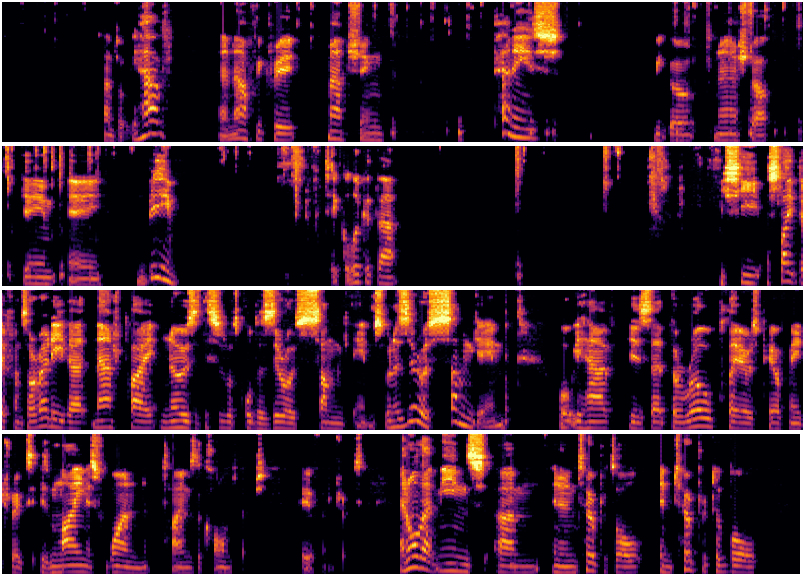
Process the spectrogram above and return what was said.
times what we have. And now if we create matching pennies, we go nash dot game A and B. If we take a look at that, we see a slight difference already that NashPy knows that this is what's called a zero-sum game. So in a zero-sum game, what we have is that the row player's payoff matrix is minus one times the column player's payoff matrix. And all that means um, in an interpretable, interpretable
